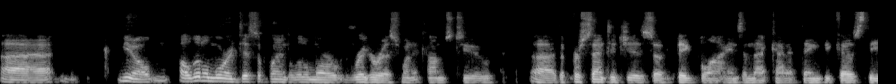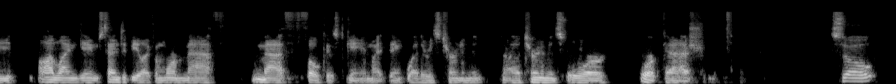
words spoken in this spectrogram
uh, you know a little more disciplined, a little more rigorous when it comes to uh, the percentages of big blinds and that kind of thing, because the online games tend to be like a more math math focused game. I think whether it's tournament uh, tournaments or or cash. So,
